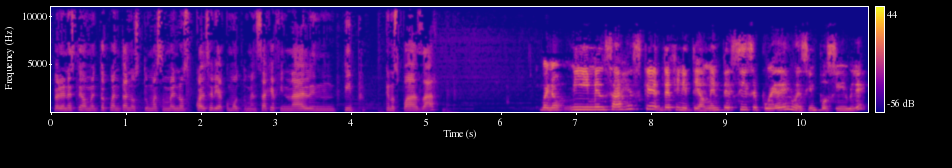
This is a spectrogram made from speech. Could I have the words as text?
pero en este momento cuéntanos tú más o menos cuál sería como tu mensaje final en tip que nos puedas dar. Bueno, mi mensaje es que definitivamente sí se puede, no es imposible.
